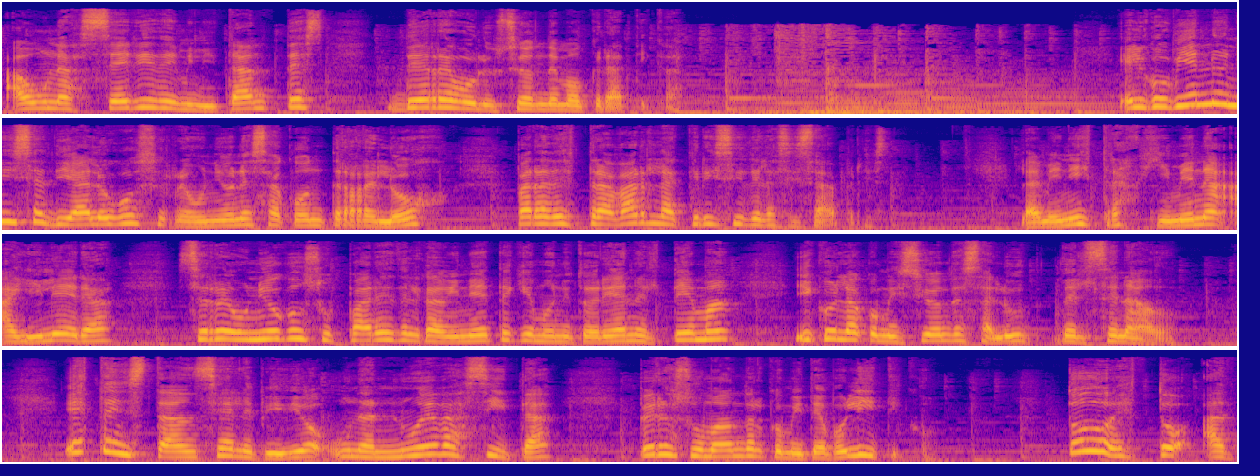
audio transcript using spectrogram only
a una serie de militantes de Revolución Democrática. El gobierno inicia diálogos y reuniones a contrarreloj para destrabar la crisis de las ISAPRES. La ministra Jimena Aguilera se reunió con sus pares del gabinete que monitorean el tema y con la Comisión de Salud del Senado. Esta instancia le pidió una nueva cita, pero sumando al comité político. Todo esto a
